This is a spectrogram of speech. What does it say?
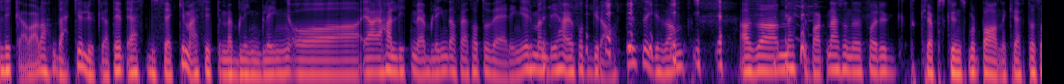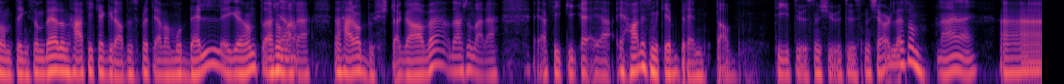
likevel, da. Det er ikke lukrativt. Jeg, du ser ikke meg sitte med bling-bling og Ja, jeg har litt mer bling, da, for jeg har tatoveringer, men de har jo fått gratis, ikke sant? ja. Altså, Mesteparten er sånn du får kroppskunst mot banekreft og sånne ting som det. Den her fikk jeg gratis fordi jeg var modell. ikke sant? Det er sånn Ja. derre- den her var bursdagsgave. Det er sånn derre- jeg, jeg, jeg, jeg har liksom ikke brent av 10 000, 20 000 sjøl, liksom. Nei, nei. Eh,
